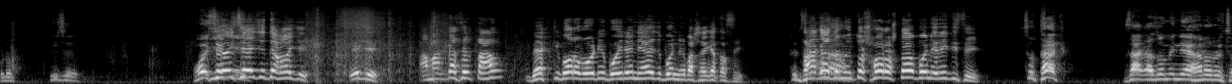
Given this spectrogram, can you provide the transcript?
ওটা কি হয়েছে হয়েছে হয়েছে এই যে দেখ হয় যে এই যে আমার গাছের তাল ব্যক্তি বড় বড়ি বইরে নিয়ে যে বোনের বাসায় গেতাছে। না। জমিন তো সরসটা বইনেরই দিছে। চুপ থাক। জাগা জমি নিয়ে এখানো রয়েছ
